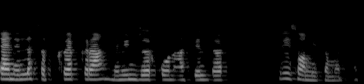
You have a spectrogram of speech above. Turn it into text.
चॅनेलला सबस्क्राईब करा. नवीन जर कोण असेल तर श्री स्वामी समर्थ.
